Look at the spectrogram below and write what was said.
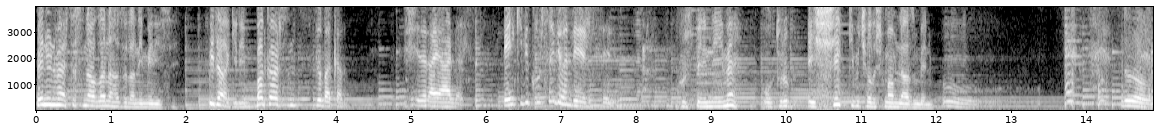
Ben üniversite sınavlarına hazırlanayım en iyisi. Bir daha gireyim bakarsın. Dur bakalım. Bir şeyler ayarlarız. Belki bir kursa göndeririz seni. Kurs benim neyime? Oturup eşek gibi çalışmam lazım benim. Dur oğlum.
